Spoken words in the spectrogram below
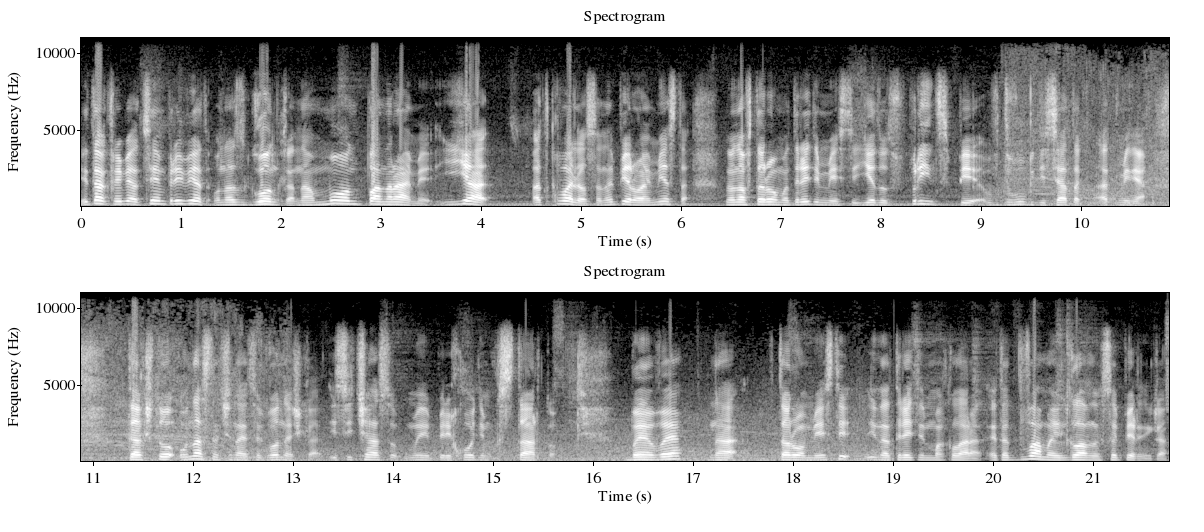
Итак, ребят, всем привет! У нас гонка на Мон Панораме. Я отквалился на первое место, но на втором и третьем месте едут в принципе в двух десяток от меня. Так что у нас начинается гоночка, и сейчас мы переходим к старту. BMW на втором месте и на третьем Макларен. Это два моих главных соперника.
